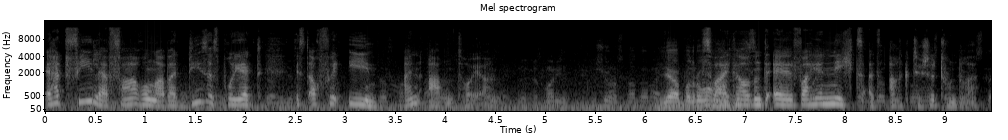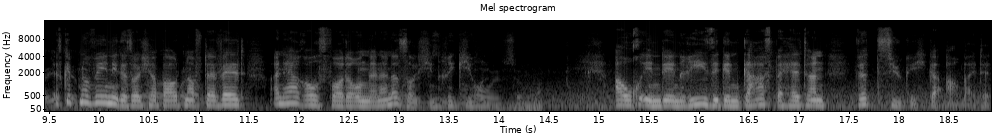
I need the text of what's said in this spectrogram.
Er hat viel Erfahrung, aber dieses Projekt ist auch für ihn ein Abenteuer. 2011 war hier nichts als arktische Tundra. Es gibt nur wenige solcher Bauten auf der Welt, eine Herausforderung in einer solchen Region. Auch in den riesigen Gasbehältern wird zügig gearbeitet.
